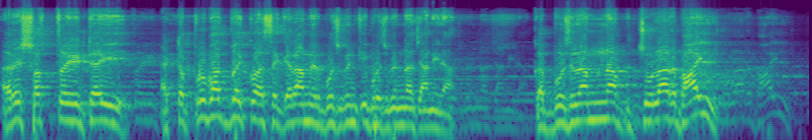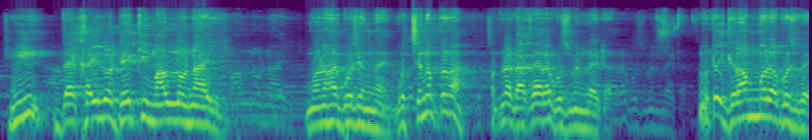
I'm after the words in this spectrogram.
আরে সত্য এটাই। একটা প্রবাদ বাক্য আছে, গ্রামের বুঝবেন কি বুঝবেন না জানি না। বুঝলাম না, চোলার বাইল। হুম? দেখাইলো ডেকি, মারলো নাইল। মনে হয় বোঝেন নাই। বুঝছেন আপনারা? আপনারা ঢাকায়রা বুঝবেন না এটা। ওটাই গ্রাম্যরা বুঝবে।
